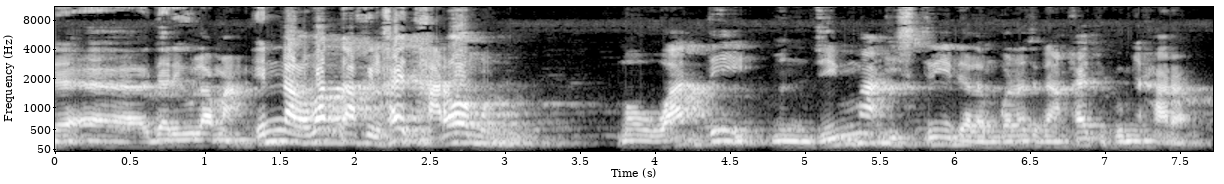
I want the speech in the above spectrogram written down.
eh, dari ulama. Innal wata fil haid haramun. Mewati menjima istri dalam keadaan sedang haid hukumnya haram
